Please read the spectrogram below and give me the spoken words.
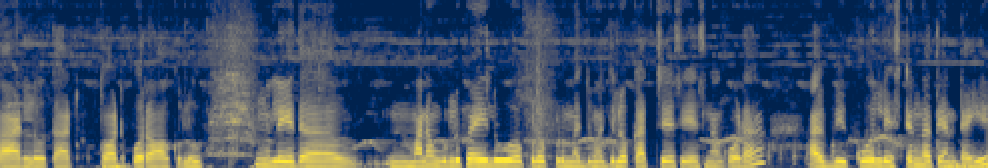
కాడలు తోట తోటకూర ఆకులు లేదా మనం ఉల్లిపాయలు అప్పుడప్పుడు మధ్య మధ్యలో కట్ చేసి వేసినా కూడా అవి కోళ్ళు ఇష్టంగా తింటాయి.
